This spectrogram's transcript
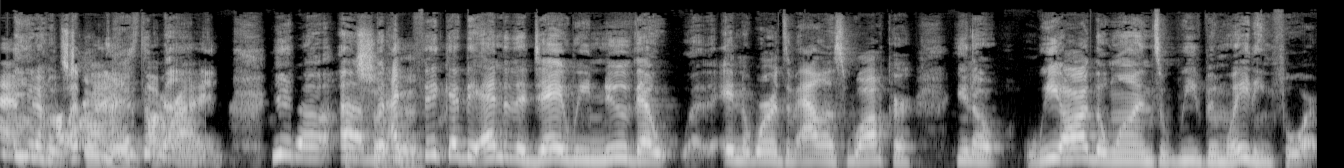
now. you know, all right, all right. You know, uh, so but good. I think at the end of the day, we knew that, in the words of Alice Walker, you know, we are the ones we've been waiting for.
